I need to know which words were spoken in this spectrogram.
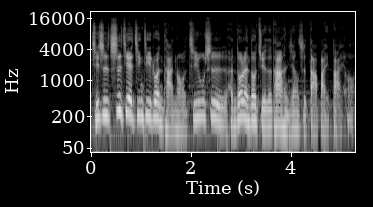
其实世界经济论坛哦，几乎是很多人都觉得它很像是大拜拜哈。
